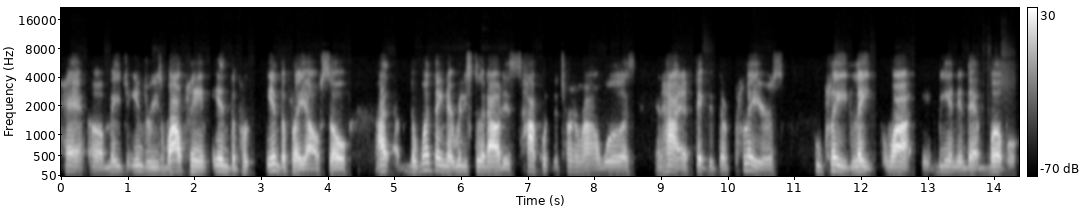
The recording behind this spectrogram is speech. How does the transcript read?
had uh, major injuries while playing in the in the playoffs. So, I the one thing that really stood out is how quick the turnaround was and how it affected the players who played late while being in that bubble.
